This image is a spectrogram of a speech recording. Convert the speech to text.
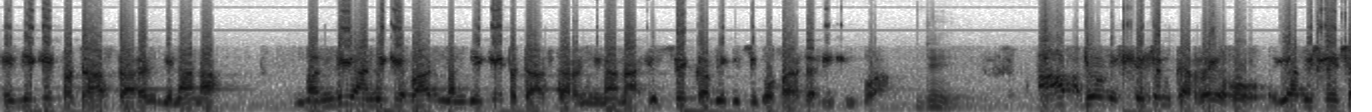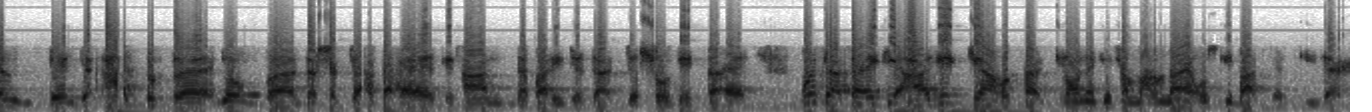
तेज़ी के पचास कारण गिनाना मंदी आने के बाद मंदी के पचास कारण गिनाना इससे कभी किसी को फ़ायदा नहीं हुआ। जी। आप जो विश्लेषण कर रहे हो या विश्लेषण जो दर्शक चाहता है, किसान, व्यापारी जो शो देखता है, वो चाहता है कि आगे क्या होता होने की संभावना है, उसकी बात की जाए।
